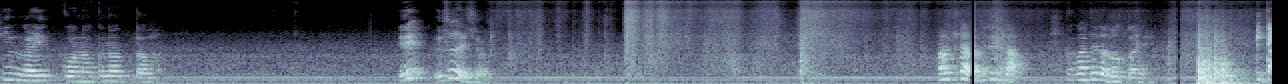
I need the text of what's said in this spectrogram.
ピンが1個なくなった。え？嘘でしょ？あ来た。出てきた。引っかかってたどっかに。いた。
